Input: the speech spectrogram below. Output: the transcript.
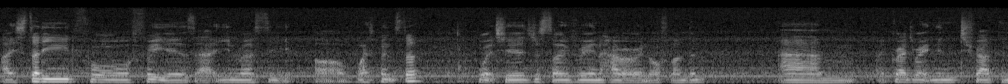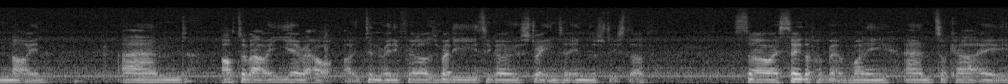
I studied for three years at University of Westminster, which is just over in Harrow in North London. Um, I graduated in 2009 and after about a year out I didn't really feel I was ready to go straight into industry stuff. So I saved up a bit of money and took out a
